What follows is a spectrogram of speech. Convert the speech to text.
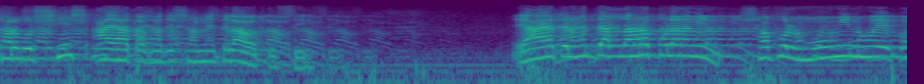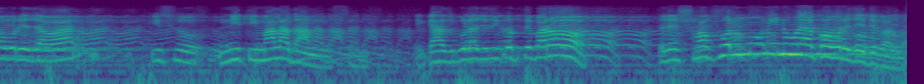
সর্বশেষ আয়াত আপনাদের সামনে তেলাওয়াত করছি। এই আয়াতের মধ্যে আল্লাহ রাব্বুল আলামিন সফল মুমিন হয়ে কবরে যাওয়ার কিছু নীতিমালা দান করছেন। এই কাজগুলা যদি করতে পারো তাহলে সফল মুমিন হয়ে কবরে যেতে পারবা।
